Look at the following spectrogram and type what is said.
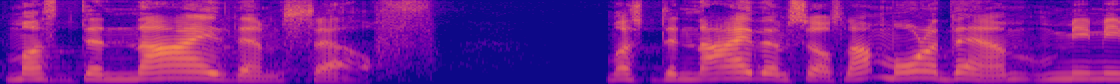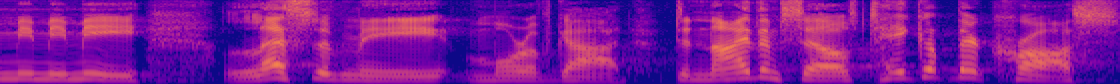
must deny themselves. Must deny themselves, not more of them, me, me, me, me, me less of me, more of God. Deny themselves, take up their cross,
